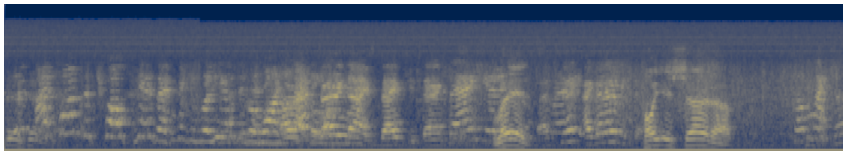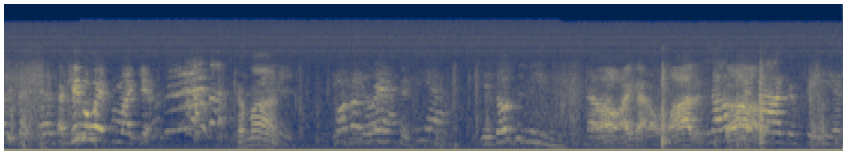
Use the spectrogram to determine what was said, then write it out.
great. I bought the 12 pairs. I figured, well, he doesn't go watch All right, that. very nice. Thank you, thank you. Thank you. Liz, That's it. I got everything. pull your shirt up. So much. Now keep away from my gift. Come on. Hold on, Griffin. Yeah. Yeah, those are mean. Oh, I got a lot of No stuff. pornography here.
